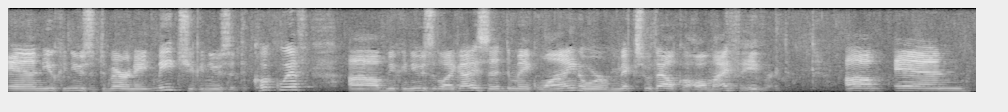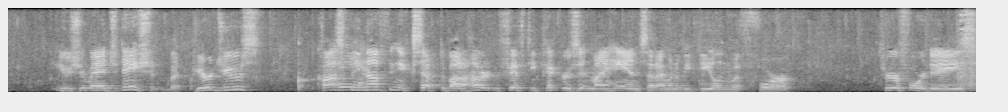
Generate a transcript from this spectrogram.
and you can use it to marinate meats, you can use it to cook with, um, you can use it, like I said, to make wine or mix with alcohol, my favorite. Um, and use your imagination. But pure juice cost me nothing except about 150 pickers in my hands that I'm going to be dealing with for three or four days.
